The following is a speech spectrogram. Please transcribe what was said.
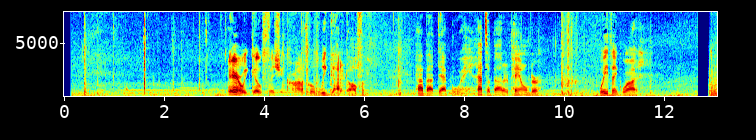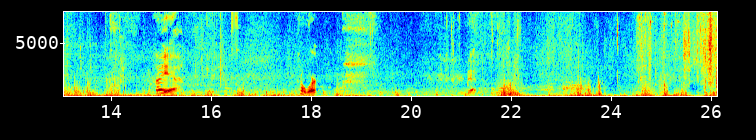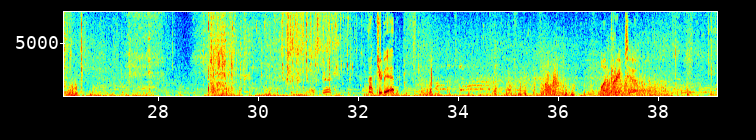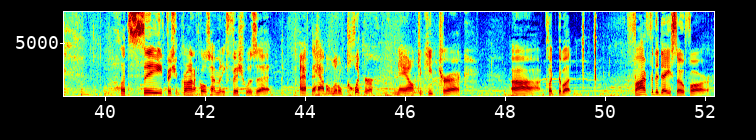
There we go, Fishing Chronicles. We got it off him. How about that boy? That's about a pounder. What do you think, Watt? Oh yeah. That'll work. Net. Nice fish. Not too bad. Let's see, Fishing Chronicles, how many fish was that? I have to have a little clicker now to keep track. Ah, click the button. Five for the day so far.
